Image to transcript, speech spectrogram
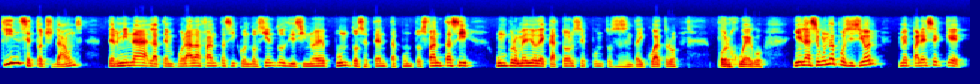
15 touchdowns. Termina la temporada fantasy con 219.70 puntos fantasy, un promedio de 14.64 por juego. Y en la segunda posición, me parece que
